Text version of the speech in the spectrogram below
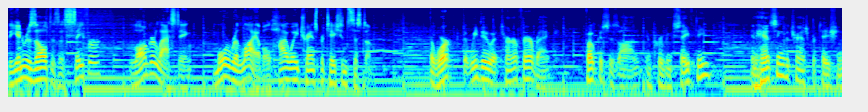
The end result is a safer, longer lasting, more reliable highway transportation system. The work that we do at Turner Fairbank focuses on improving safety, enhancing the transportation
